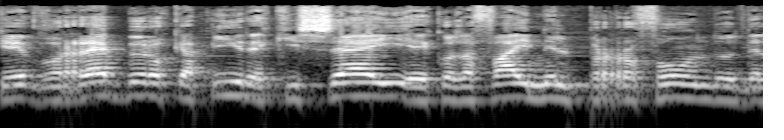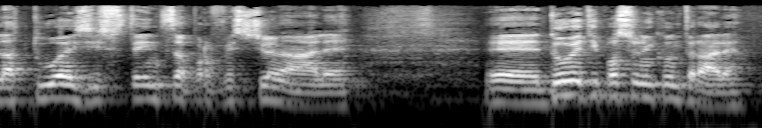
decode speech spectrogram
che vorrebbero capire chi sei e cosa fai nel profondo della tua esistenza professionale. Eh, dove ti possono incontrare?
